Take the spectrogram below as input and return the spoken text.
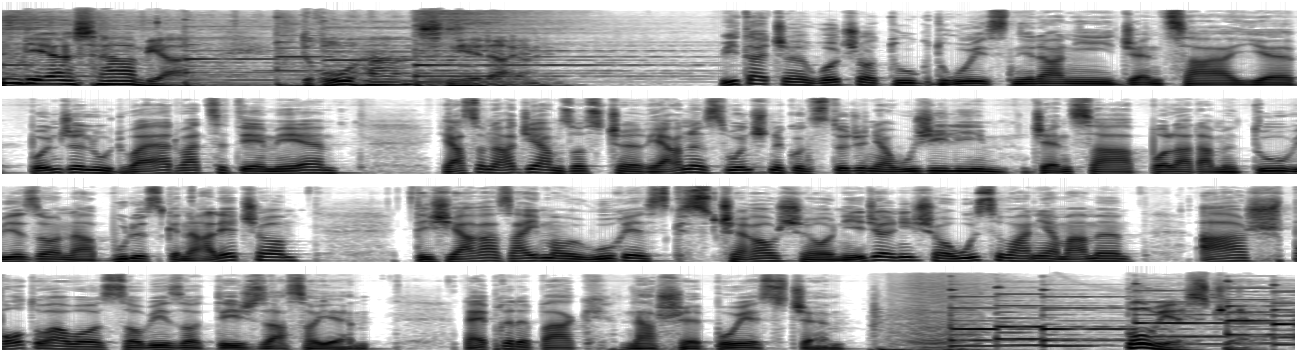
MDR Serbia, druha snedajn. Witajcie wróćo tu k druhej snedani dżęca je punželu 22. meje. Ja so nadziejam, zo ste rjane słončne kunst tydzienia užili, dżęca poladamy tu wiezo na budyske nalečo. Tyž jara zajímavý wurjesk z včerajšieho niedzielniejszego usuwania mamy, a sportowało sobie zo tyž zasoje. Najprede pak nasze pojeszcze. Powieszcze.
